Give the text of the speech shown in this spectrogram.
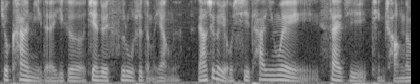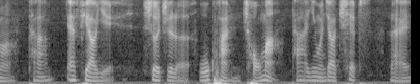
就看你的一个建队思路是怎么样的。然后这个游戏它因为赛季挺长的嘛，它 FPL 也设置了五款筹码，它英文叫 Chips，来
